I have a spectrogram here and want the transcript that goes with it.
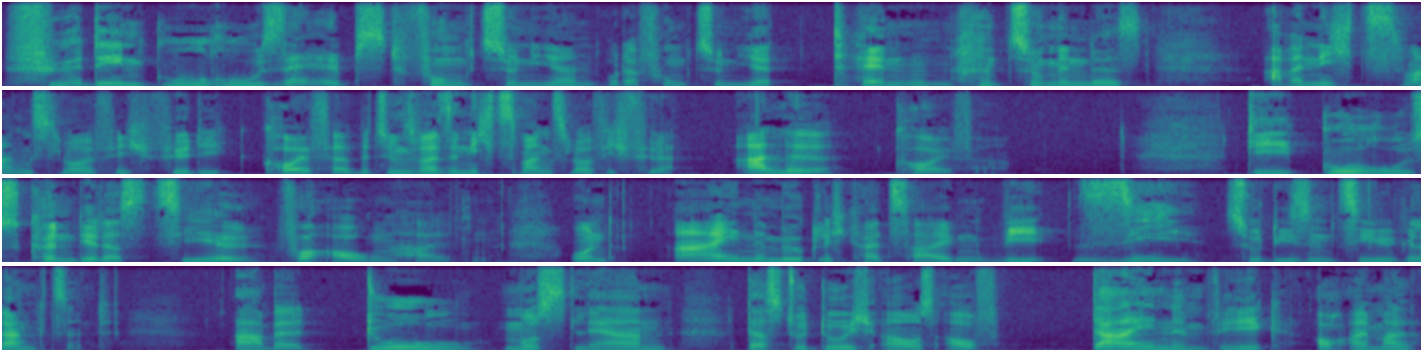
für den Guru selbst funktionieren oder funktionierten zumindest, aber nicht zwangsläufig für die Käufer, beziehungsweise nicht zwangsläufig für alle Käufer. Die Gurus können dir das Ziel vor Augen halten und eine Möglichkeit zeigen, wie sie zu diesem Ziel gelangt sind. Aber du musst lernen, dass du durchaus auf deinem Weg auch einmal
